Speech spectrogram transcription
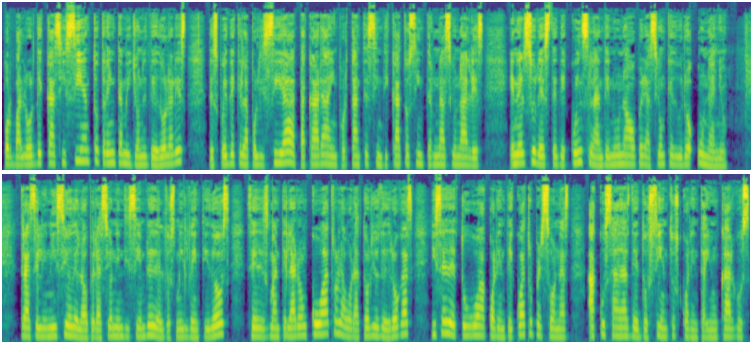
por valor de casi 130 millones de dólares después de que la policía atacara a importantes sindicatos internacionales en el sureste de Queensland en una operación que duró un año. Tras el inicio de la operación en diciembre del 2022, se desmantelaron cuatro laboratorios de drogas y se detuvo a 44 personas acusadas de 241 cargos.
